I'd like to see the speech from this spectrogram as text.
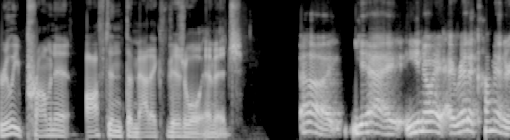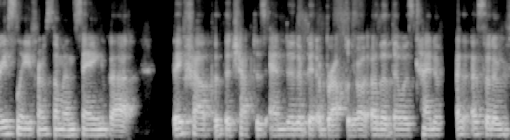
really prominent, often thematic visual image. Uh, yeah, you know, I, I read a comment recently from someone saying that they felt that the chapters ended a bit abruptly, or, or that there was kind of a, a, sort of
